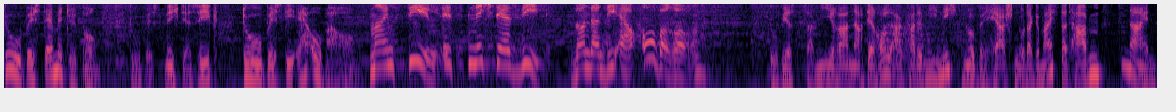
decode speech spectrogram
du bist der Mittelpunkt. Du bist nicht der Sieg, du bist die Eroberung. Mein Ziel ist nicht der Sieg, sondern die Eroberung. Du wirst Samira nach der Rollakademie nicht nur beherrschen oder gemeistert haben, nein,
